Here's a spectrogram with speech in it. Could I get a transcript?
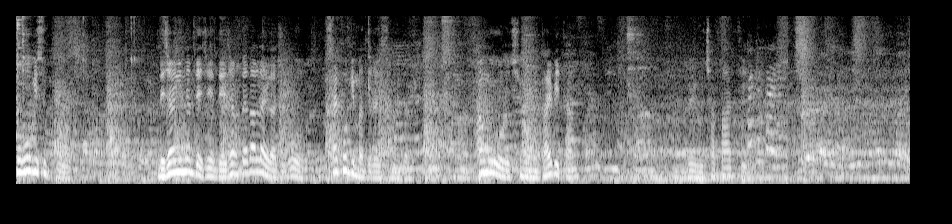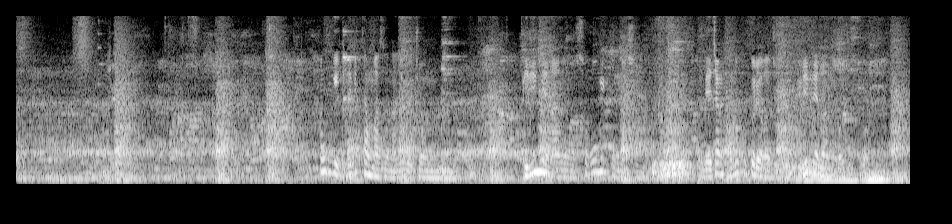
소고기 수프 내장 있는데 이제 내장 빼달라 해가지고 살코기만 들어있습니다. 어, 한국으로 치면 갈비탕 어, 그리고 차파티. 한국의 갈비탕 맛은 아니고 좀 비린내 나는 소고기국 맛이야. 내장 다 넣고 끓여가지고 비린내 나는 거 어쩔 수가 없네.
